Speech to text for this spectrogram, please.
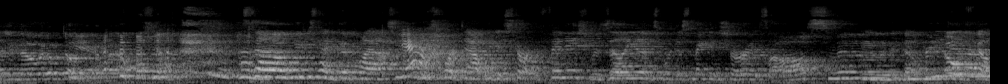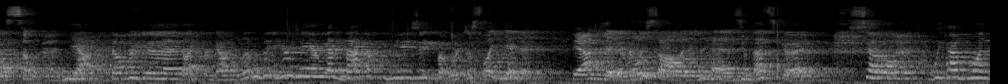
it, you know what I'm talking about. so we just had a good class. Yeah. It's worked out. We did start to finish, resilience. We're just making sure it's all smooth. Mm, it felt pretty good. Oh, it felt so good. Yeah, it felt pretty good. I forgot a little bit here and there. We got to back up the music, but we're just like getting it. Yeah. Did it really solid in the head, so that's good. So we have one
